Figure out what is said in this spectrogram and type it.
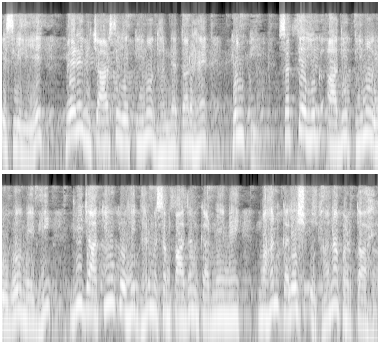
इसीलिए मेरे विचार से ये तीनों धन्यतर हैं, क्योंकि सत्य युग आदि तीनों युगों में भी द्विजातियों को ही धर्म संपादन करने में महान कलेश उठाना पड़ता है।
